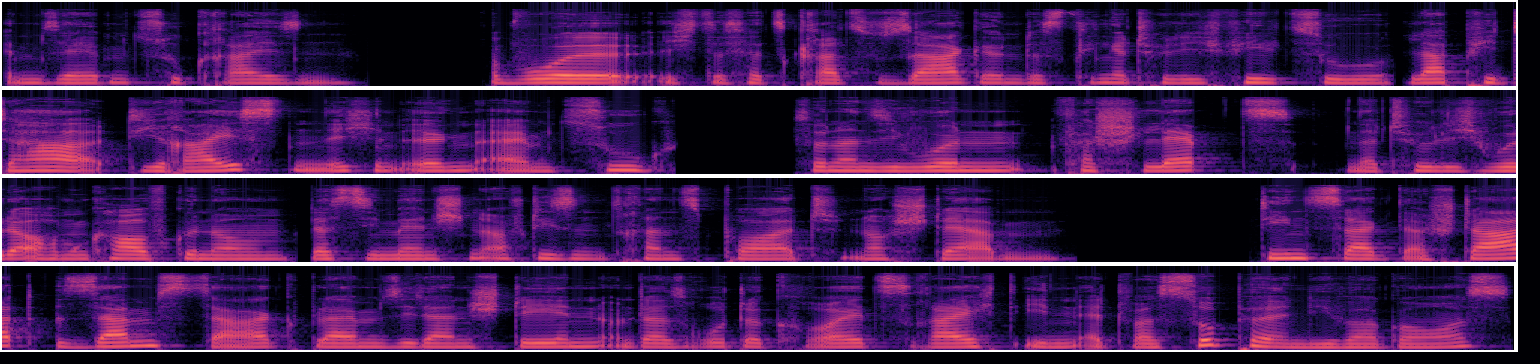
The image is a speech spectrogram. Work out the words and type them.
im selben Zug reisen. Obwohl ich das jetzt gerade so sage, das klingt natürlich viel zu lapidar. Die reisten nicht in irgendeinem Zug, sondern sie wurden verschleppt. Natürlich wurde auch im Kauf genommen, dass die Menschen auf diesem Transport noch sterben. Dienstag der Start, Samstag bleiben sie dann stehen und das Rote Kreuz reicht ihnen etwas Suppe in die Waggons.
